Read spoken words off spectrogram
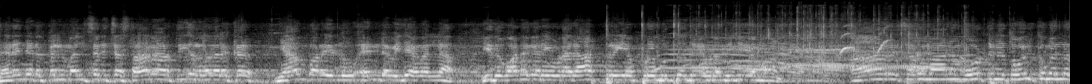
തെരഞ്ഞെടുപ്പിൽ മത്സരിച്ച സ്ഥാനാർത്ഥി എന്നുള്ള നിലയ്ക്ക് ഞാൻ പറയുന്നു എന്റെ വിജയമല്ല. ഇത് വടകരയുടെ രാഷ്ട്രീയ പ്രബുദ്ധതയുടെ വിജയമാണ്. ആറ് ശതമാനം വോട്ടിന് തോൽക്കുമെന്ന്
